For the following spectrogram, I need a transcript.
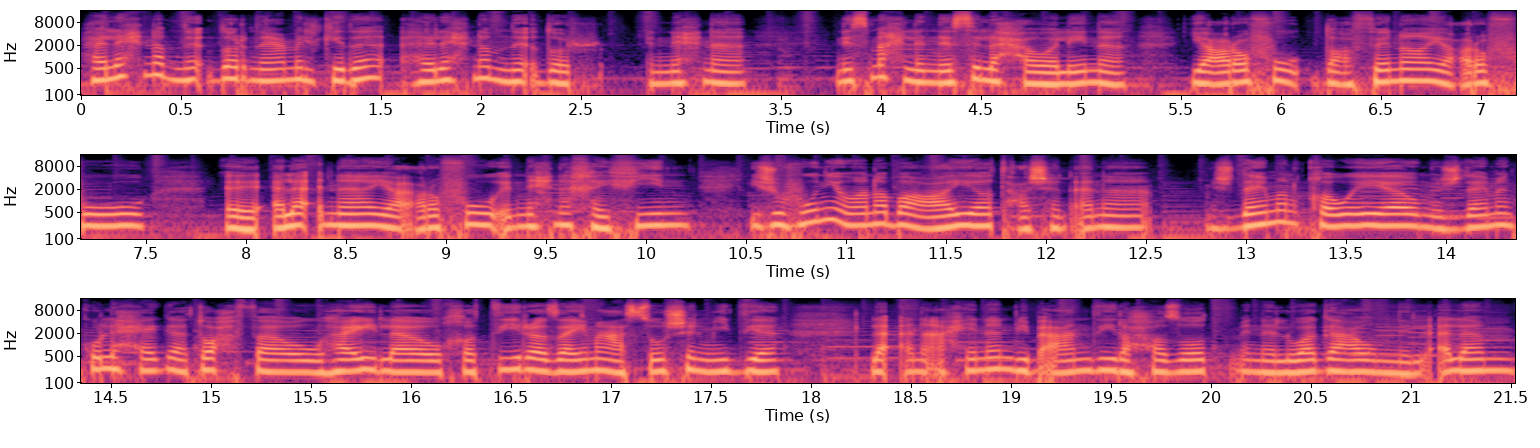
هل إحنا بنقدر نعمل كده؟ هل إحنا بنقدر إن إحنا نسمح للناس اللي حوالينا يعرفوا ضعفنا يعرفوا قلقنا يعرفوا إن إحنا خايفين. يشوفوني وأنا بعيط عشان أنا مش دايما قوية ومش دايما كل حاجة تحفة وهايلة وخطيرة زي ما على ال social media. لا أنا أحيانا بيبقى عندي لحظات من الوجع ومن الألم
